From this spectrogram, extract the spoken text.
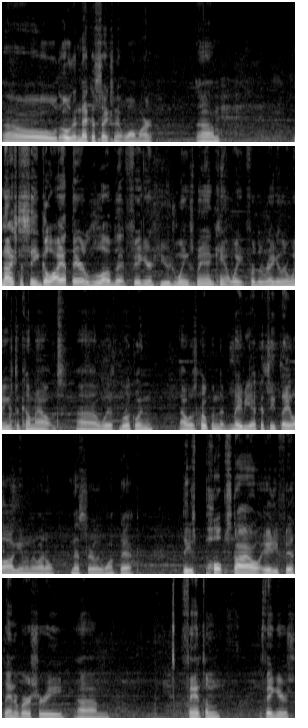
Oh, oh, the NECA section at Walmart. Um, nice to see Goliath there. Love that figure. Huge wingspan. Can't wait for the regular wings to come out uh, with Brooklyn. I was hoping that maybe I could see Thailog, even though I don't necessarily want that. These pulp style 85th anniversary um, Phantom figures.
